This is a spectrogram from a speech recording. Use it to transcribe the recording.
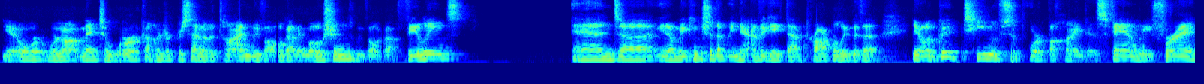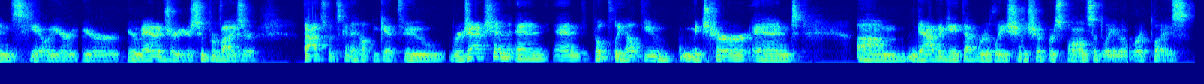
you know we're we're not meant to work 100% of the time. We've all got emotions. We've all got feelings. And uh, you know, making sure that we navigate that properly with a you know a good team of support behind us, family, friends, you know, your your your manager, your supervisor, that's what's going to help you get through rejection and and hopefully help you mature and um, navigate that relationship responsibly in the workplace.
